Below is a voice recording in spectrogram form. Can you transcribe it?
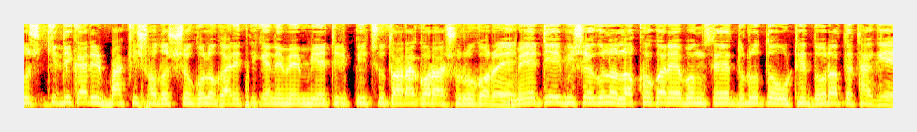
দুষ্কৃতিকারীর বাকি সদস্যগুলো গাড়ি থেকে নেমে মেয়েটির পিছু তাড়া করা শুরু করে। মেয়েটি এই বিষয়গুলো লক্ষ্য করে এবং সে দ্রুত উঠে দৌড়াতে থাকে।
